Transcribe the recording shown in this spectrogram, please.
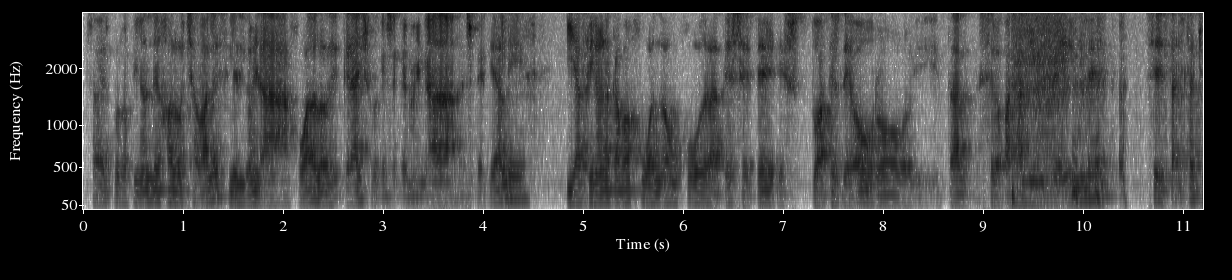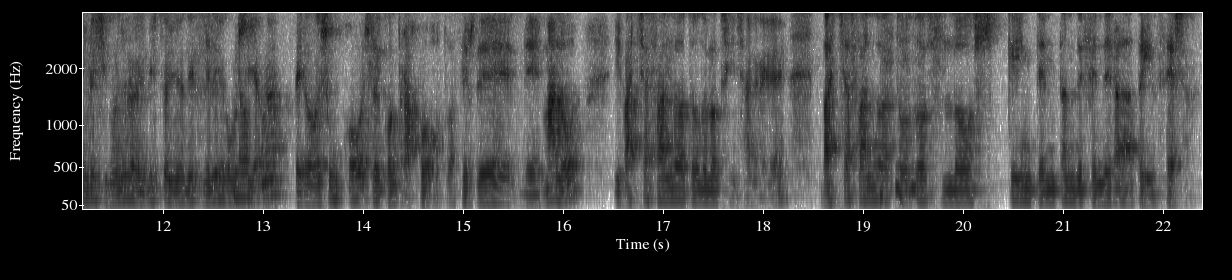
¿sabes? Porque al final dejo a los chavales y les digo, mira, jugad a lo de Crash, porque sé que no hay nada especial. Y al final acaban jugando a un juego de la PSP, que es, tú haces de ogro y tal. Se lo pasan increíble. Sí, está, está chulísimo, no lo habéis visto, yo, yo diré cómo se llama, pero es un juego, es el contrajuego. Tú haces de, de malo y vas chafando a todos los sin sangre, ¿eh? Vas chafando a todos los que intentan defender a la princesa.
